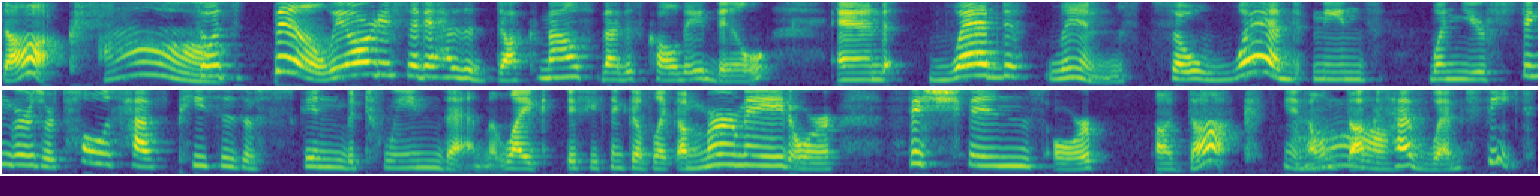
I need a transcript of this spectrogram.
duck's. Oh. So its bill, we already said it has a duck mouth, that is called a bill, and webbed limbs. So webbed means when your fingers or toes have pieces of skin between them. Like if you think of like a mermaid or fish fins or a duck, you know, ducks ah. have webbed feet.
